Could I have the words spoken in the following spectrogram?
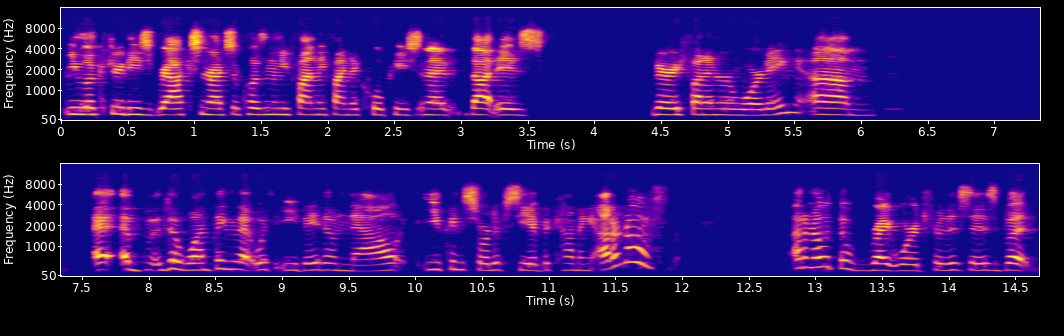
you Mhm. look through these racks and racks of clothes, and then you finally find a cool piece, and I, that is very fun and rewarding. Um, the one thing that with eBay though now you can sort of see it becoming. I don't know if I don't know what the right word for this is, but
